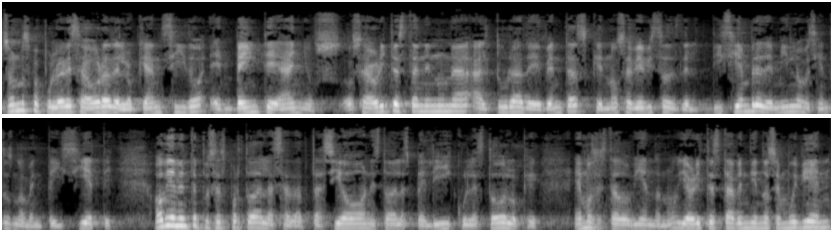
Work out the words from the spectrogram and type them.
son más populares ahora de lo que han sido en 20 años. O sea, ahorita están en una altura de ventas que no se había visto desde el diciembre de 1997. Obviamente, pues es por todas las adaptaciones, todas las películas, todo lo que hemos estado viendo, ¿no? Y ahorita está vendiéndose muy bien,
